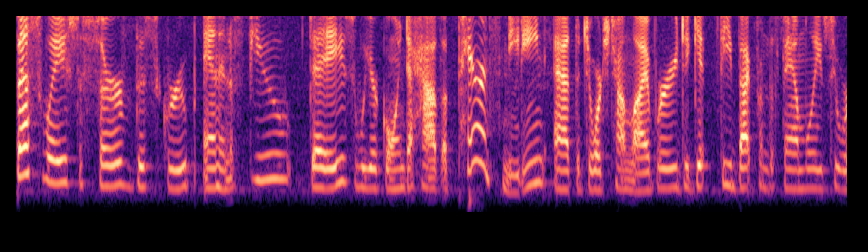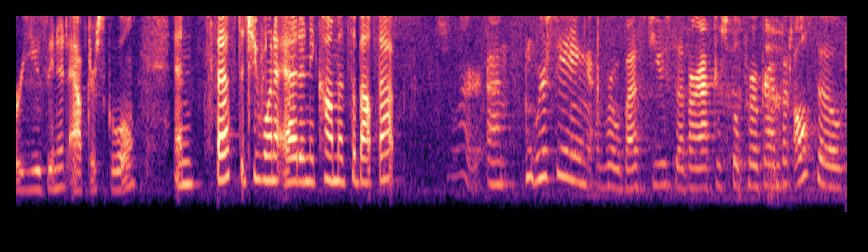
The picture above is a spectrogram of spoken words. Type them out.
best ways to serve this group. And in a few days, we are going to have a parents' meeting at the Georgetown Library to get feedback from the families who are using it after school. And Beth, did you want to add any comments about that? Sure. Um, We're seeing a robust use of our after-school program, but also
